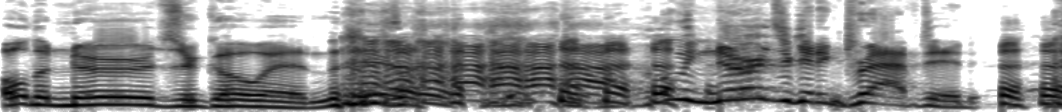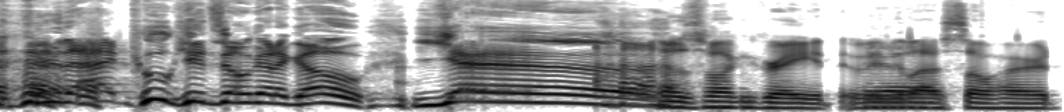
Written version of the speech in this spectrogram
all the nerds are going. Only nerds are getting drafted. Hear that? Cool kids don't gotta go. Yeah. that was fucking great. It made me laugh so hard.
